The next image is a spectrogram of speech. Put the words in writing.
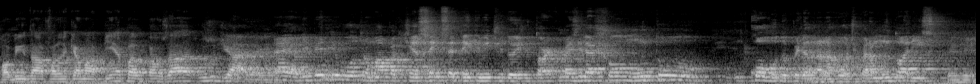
Robinho tava falando que é uma mapinha para usar uso diário aí. né? É, eu liberei o outro mapa que tinha 170 e 22 de torque, mas ele achou muito incômodo pra ele andar na rua, tipo, era muito arisco. Entendi.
